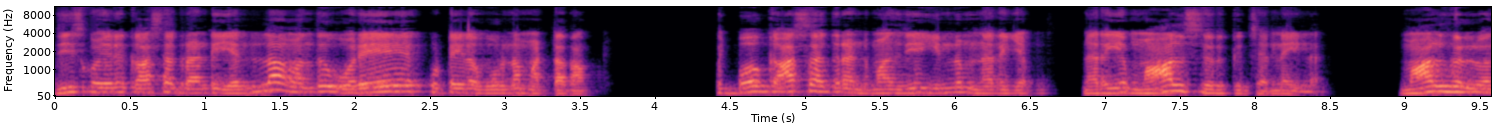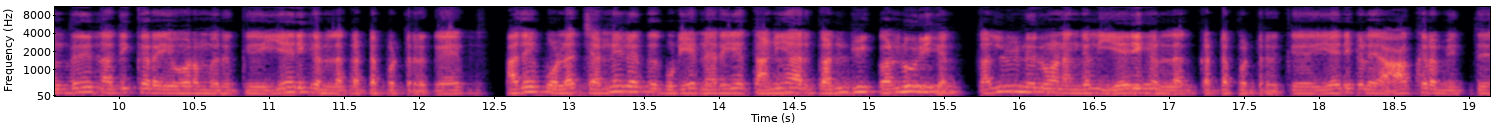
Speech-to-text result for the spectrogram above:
ஜி ஸ்கொயர் காசா கிராண்ட் எல்லாம் வந்து ஒரே குட்டையில ஊர்ன மட்டை தான். இப்போ காசா கிராண்ட் மாதிரியே இன்னும் நிறைய நிறைய மால்ஸ் இருக்கு சென்னையில. மால்கள் வந்து நதிக்கரையோரம் இருக்கு ஏரிகள்ல கட்டப்பட்டிருக்கு. அதே போல சென்னையில இருக்கக்கூடிய நிறைய தனியார் கல்வி கல்லூரிகள் கல்வி நிறுவனங்கள் ஏரிகள்ல கட்டப்பட்டிருக்கு. ஏரிகளை ஆக்கிரமித்து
